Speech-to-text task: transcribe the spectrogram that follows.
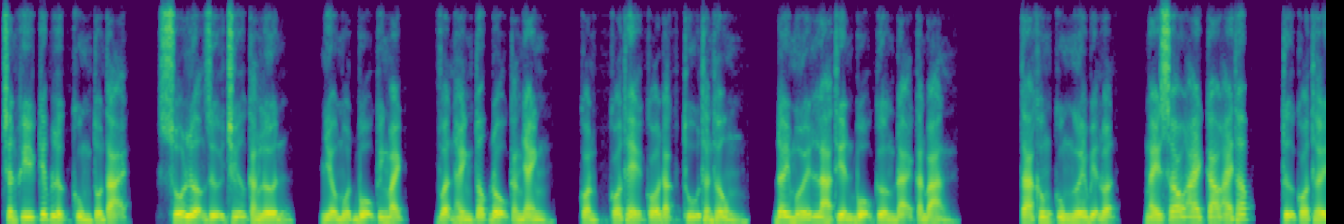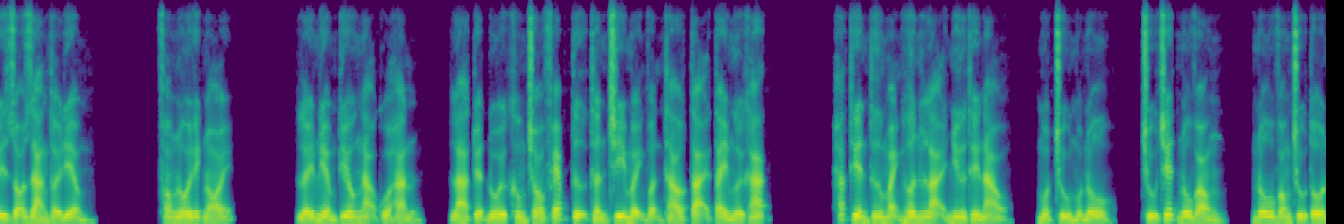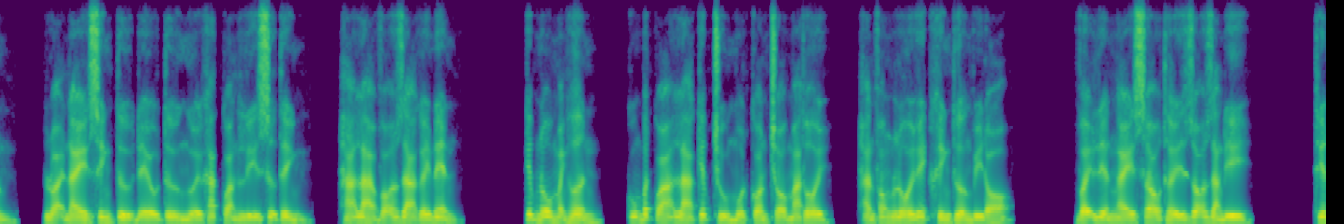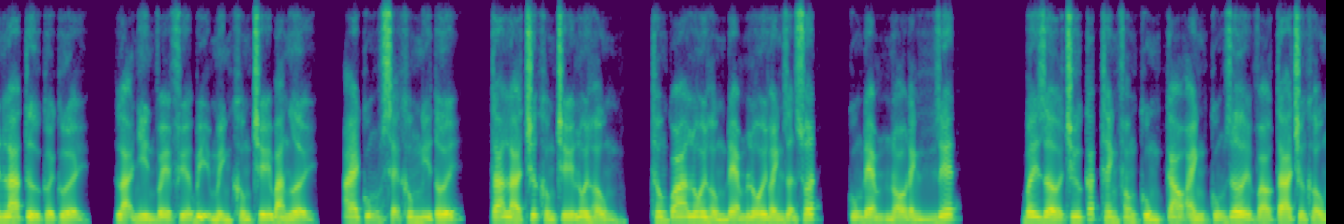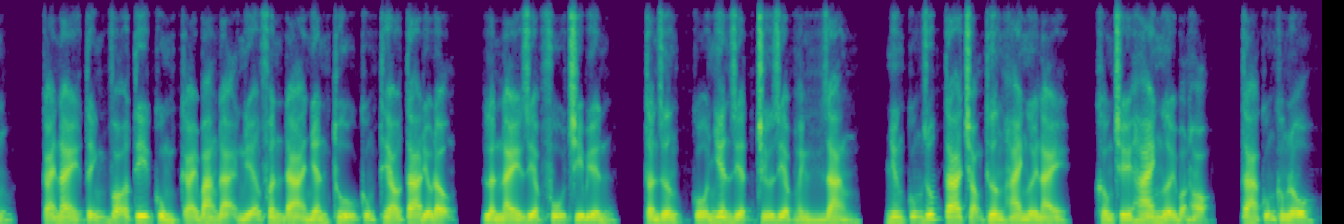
Chân khí kiếp lực cùng tồn tại, số lượng dự trữ càng lớn, nhiều một bộ kinh mạch, vận hành tốc độ càng nhanh, còn có thể có đặc thù thần thông, đây mới là thiên bộ cường đại căn bản. Ta không cùng ngươi biện luận, ngày sau ai cao ai thấp, tự có thấy rõ ràng thời điểm. Phong lôi đích nói, lấy niềm kiêu ngạo của hắn, là tuyệt đối không cho phép tự thân chi mệnh vận thao tại tay người khác. Hắc thiên thư mạnh hơn lại như thế nào, một chủ một nô, chủ chết nô vong, nô vong chủ tồn, loại này sinh tử đều từ người khác quản lý sự tình, há là võ giả gây nên. Kiếp nô mạnh hơn, cũng bất quá là kiếp chủ một con chó mà thôi, hắn phong lôi ích khinh thường vì đó. Vậy liền ngày sau thấy rõ ràng đi. Thiên la tử cười cười, lại nhìn về phía bị mình khống chế ba người, ai cũng sẽ không nghĩ tới, ta là trước khống chế lôi hồng, thông qua lôi hồng đem lôi hoành dẫn xuất, cũng đem nó đánh giết. Bây giờ chư cắt thanh phong cùng Cao Anh cũng rơi vào ta trường khống, cái này tính võ ti cùng cái bang đại nghĩa phân đà nhân thủ cũng theo ta điều động, lần này Diệp Phủ chi biến, Tần Dương cố nhiên diệt trừ Diệp Hành Giang, nhưng cũng giúp ta trọng thương hai người này, khống chế hai người bọn họ, ta cũng không lỗ.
